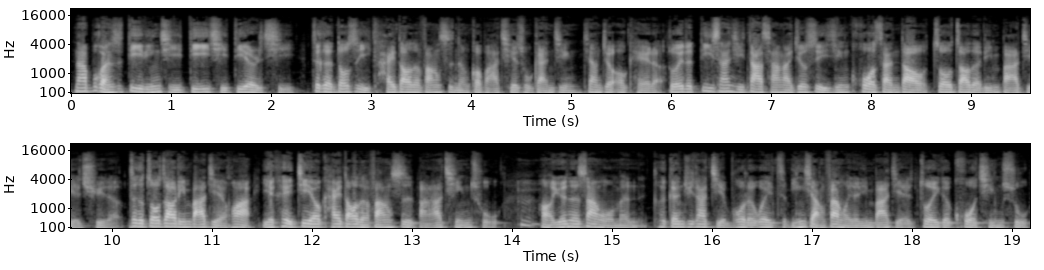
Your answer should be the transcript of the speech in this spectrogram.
那不管是第零期、第一期、第二期，这个都是以开刀的方式能够把它切除干净，这样就 OK 了。所谓的第三期大肠癌，就是已经扩散到周遭的淋巴结去了。这个周遭淋巴结的话，也可以借由开刀的方式把它清除。嗯，好，原则上我们会根据它解剖的位置、影响范围的淋巴结做一个扩清术。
